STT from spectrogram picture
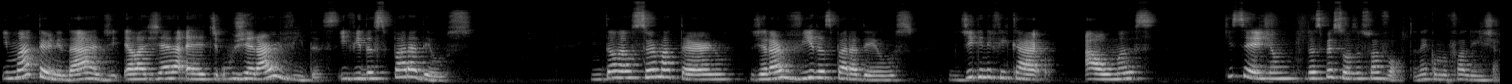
E maternidade, ela gera é o gerar vidas e vidas para Deus. Então é o ser materno, gerar vidas para Deus, dignificar almas que sejam das pessoas à sua volta, né? Como eu falei já.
